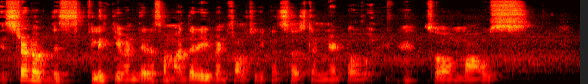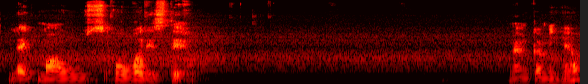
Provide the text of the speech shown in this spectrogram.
instead of this click event there are some other events also you can search the net over. It so mouse like mouse over is there. I'm coming here.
